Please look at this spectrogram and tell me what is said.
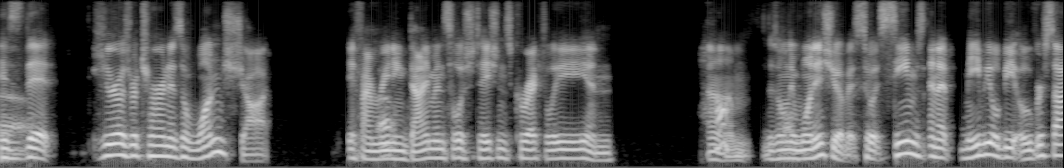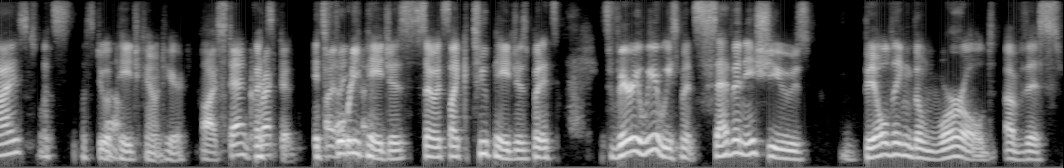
is Uh, that Heroes Return is a one shot. If I'm Oh. reading Diamond solicitations correctly, and Huh. um, there's only one issue of it, so it seems, and it maybe it'll be oversized. Let's let's do a Oh. page count here. oh, I stand That's- corrected. It's I- I- 40 pages, so it's like two pages, but it's it's very weird. We spent seven issues building the world of this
